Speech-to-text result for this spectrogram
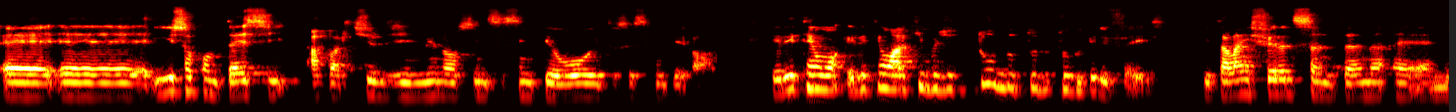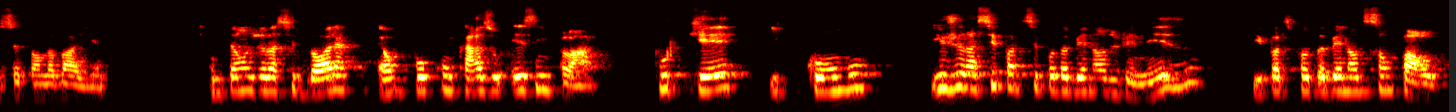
É, é, isso acontece a partir de 1968, 69. Ele tem um, ele tem um arquivo de tudo, tudo, tudo que ele fez. E está lá em Feira de Santana, é, no sertão da Bahia. Então, o Juraci Dória é um pouco um caso exemplar. Por quê e como? E o Juraci participou da Bienal de Veneza e participou da Bienal de São Paulo.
